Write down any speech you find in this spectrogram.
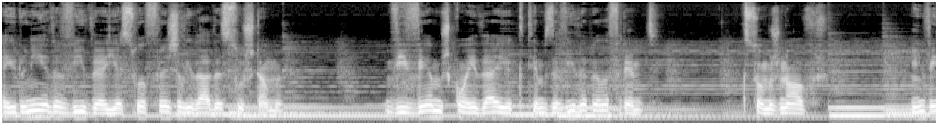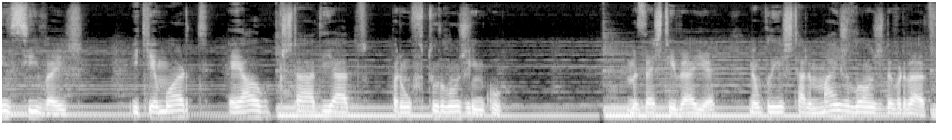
A ironia da vida e a sua fragilidade assustam-me. Vivemos com a ideia que temos a vida pela frente, que somos novos, invencíveis e que a morte é algo que está adiado para um futuro longínquo. Mas esta ideia não podia estar mais longe da verdade.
